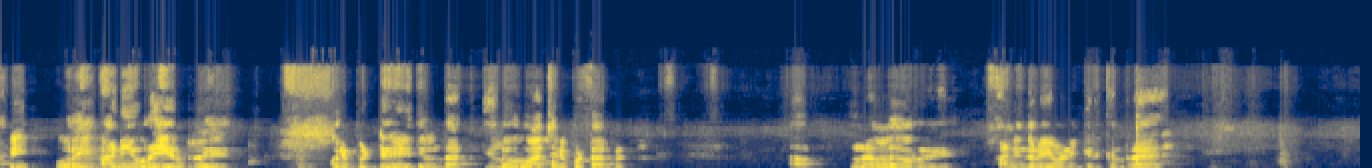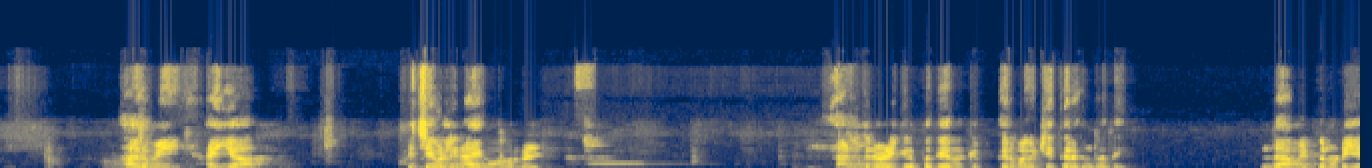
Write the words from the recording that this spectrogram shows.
அணி உரை அணி உரை என்று குறிப்பிட்டு எழுதியிருந்தார். எல்லோரும் ஆச்சரியப்பட்டார்கள். நல்ல ஒரு அணிந்துரையை வழங்கியிருக்கின்ற அருமை ஐயா பிச்சை வள்ளிநாயகம் அவர்கள் அணிந்துரை வழங்கியிருப்பது எனக்கு பெரும் மகிழ்ச்சி தருகின்றது. இந்த அமைப்பினுடைய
